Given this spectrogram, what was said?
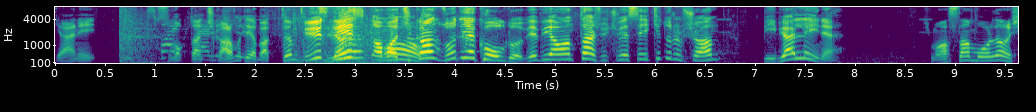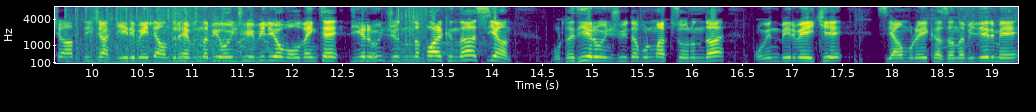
yani Smoke'tan çıkar mı diye baktım. Büyük Silah. risk ama Wow. çıkan Zodiac oldu ve bir avantaj. 3 vs 2 durum şu an. BBL yine. Şimdi Aslan bu arada aşağı atlayacak. Yeri belli. Underhaven'da bir oyuncuyu biliyor. Wallbang'te diğer oyuncunun da farkında. Siyan. Burada diğer oyuncuyu da vurmak zorunda. Oyun 1 ve 2. Siyan burayı kazanabilir mi?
